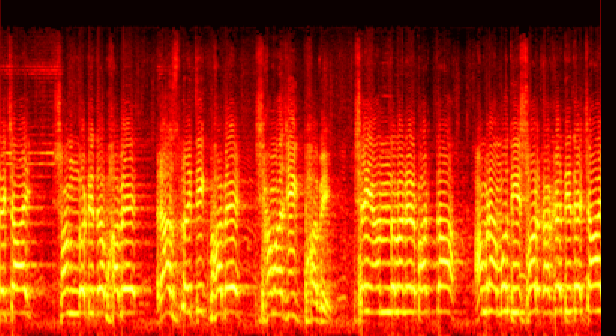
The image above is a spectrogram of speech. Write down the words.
করতে চাই সংগঠিতভাবে, রাজনৈতিকভাবে, সামাজিকভাবে। সেই আন্দোলনের বার্তা আমরা মোদী সরকারকে দিতে চাই।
